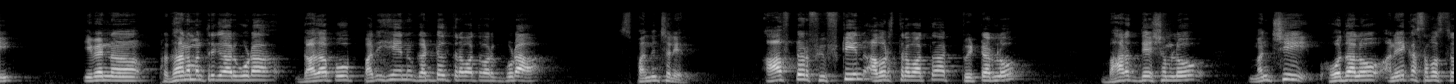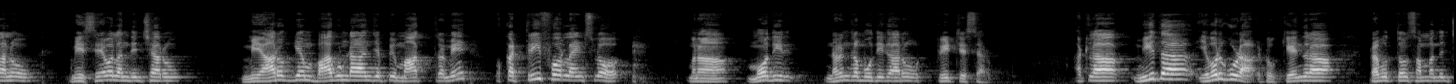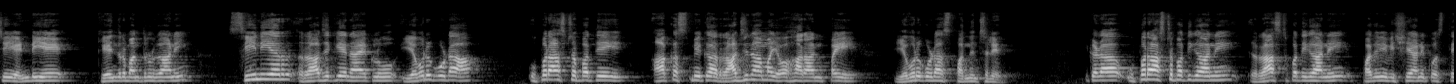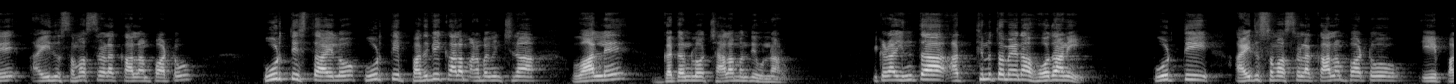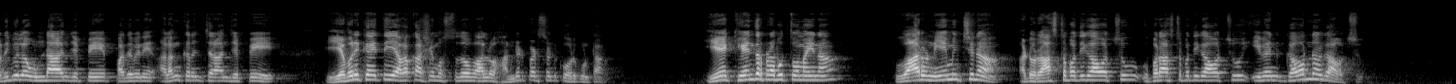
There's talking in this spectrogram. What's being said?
ఈవెన్ ప్రధానమంత్రి గారు కూడా దాదాపు పదిహేను గంటల తర్వాత వరకు కూడా స్పందించలేదు. ఆఫ్టర్ ఫిఫ్టీన్ అవర్స్ తర్వాత ట్విట్టర్లో భారతదేశంలో మంచి హోదాలో అనేక సంవత్సరాలు మీ సేవలు అందించారు. మీ ఆరోగ్యం బాగుండాలని చెప్పి మాత్రమే ఒక త్రీ ఫోర్ లైన్స్లో మన మోదీ నరేంద్ర మోదీ గారు ట్వీట్ చేశారు. అట్లా మిగతా ఎవరు కూడా ఇటు కేంద్ర ప్రభుత్వం సంబంధించి ఎన్డీఏ కేంద్ర మంత్రులు కానీ సీనియర్ రాజకీయ నాయకులు ఎవరు కూడా ఉపరాష్ట్రపతి ఆకస్మిక రాజీనామా వ్యవహారాన్నిపై ఎవరు కూడా స్పందించలేదు. ఇక్కడ ఉపరాష్ట్రపతి కానీ రాష్ట్రపతి కానీ పదవి విషయానికి వస్తే ఐదు సంవత్సరాల కాలం పాటు పూర్తి స్థాయిలో పూర్తి పదవీ కాలం అనుభవించిన వాళ్ళే గతంలో చాలామంది ఉన్నారు. ఇక్కడ ఇంత అత్యున్నతమైన హోదాని పూర్తి ఐదు సంవత్సరాల కాలం పాటు ఈ పదవిలో ఉండాలని చెప్పి పదవిని అలంకరించాలని చెప్పి ఎవరికైతే అవకాశం వస్తుందో వాళ్ళు హండ్రెడ్ పర్సెంట్ కోరుకుంటారు. ఏ కేంద్ర ప్రభుత్వమైనా వారు నియమించిన అటు రాష్ట్రపతి కావచ్చు ఉపరాష్ట్రపతి కావచ్చు ఈవెన్ గవర్నర్ కావచ్చు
